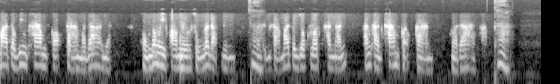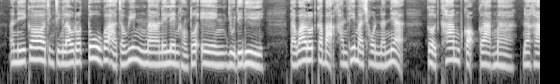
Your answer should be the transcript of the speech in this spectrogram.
มารถจะวิ่งข้ามเกาะกลางมาได้เนี่ยคงต้องมีความเร็วสูงระดับหนึ่งค่ะมันถึงสามารถจะยกรถคันนั้น ทั้งคันข้ามเกาะกลางมาได้ครับค่ะ อันนี้ก็จริง ๆ แล้วรถตู้ก็อาจจะวิ่งมาในเลนของตัวเองอยู่ดีๆ แต่ว่ารถกระบะคันที่มาชนนั้นเนี่ยเกิดข้ามเกาะกลางมานะคะ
